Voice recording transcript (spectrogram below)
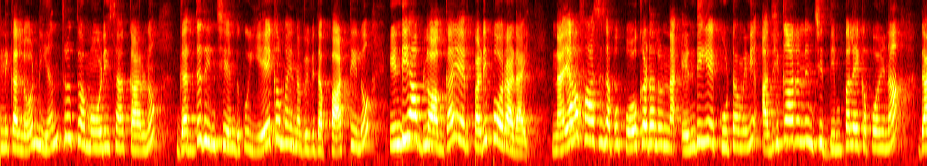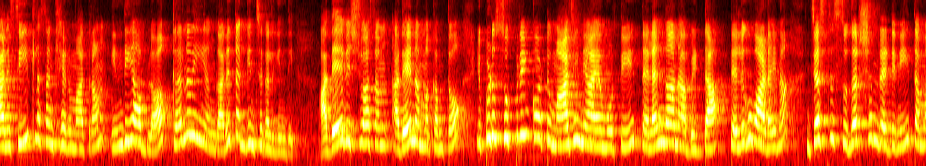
ఎన్నికల్లో నియంతృత్వ మోడీ సర్కారును గద్దెదించేందుకు ఏకమైన వివిధ పార్టీలు ఇండియా బ్లాక్గా ఏర్పడి పోరాడాయి. నయా ఫాసిజపు పోకడలున్న ఎన్డీఏ కూటమిని అధికారం నుంచి దింపలేకపోయినా దాని సీట్ల సంఖ్యను మాత్రం ఇండియా బ్లాక్ గణనీయంగానే తగ్గించగలిగింది. అదే విశ్వాసం అదే నమ్మకంతో ఇప్పుడు సుప్రీంకోర్టు మాజీ న్యాయమూర్తి తెలంగాణ బిడ్డ తెలుగువాడైన జస్టిస్ సుదర్శన్ రెడ్డిని తమ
